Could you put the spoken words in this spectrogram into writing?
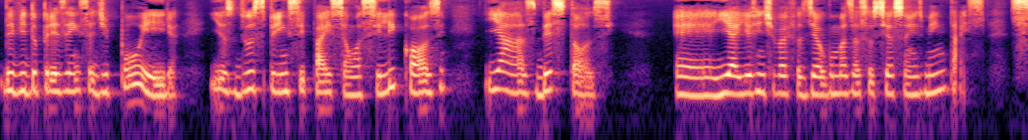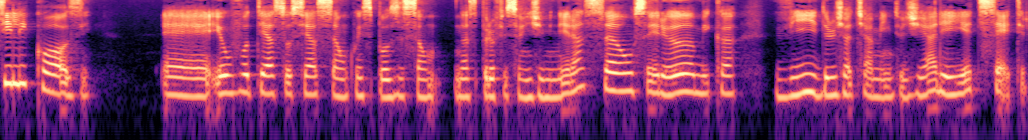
devido à presença de poeira, e as duas principais são a silicose e a asbestose. É, e aí a gente vai fazer algumas associações mentais. Silicose, é, eu vou ter associação com exposição nas profissões de mineração, cerâmica, vidro, jateamento de areia, etc.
